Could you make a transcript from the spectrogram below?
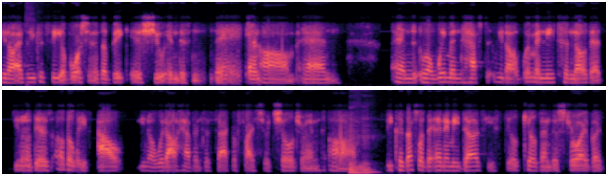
you know, as you can see, abortion is a big issue in this nation, um, and and when women have to, you know, women need to know that you know there's other ways out, you know, without having to sacrifice your children, um, Mhm. because that's what the enemy does. He still kills and destroys, but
